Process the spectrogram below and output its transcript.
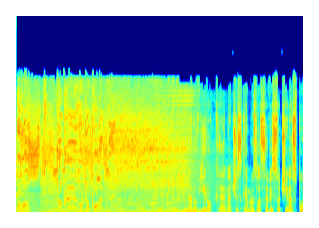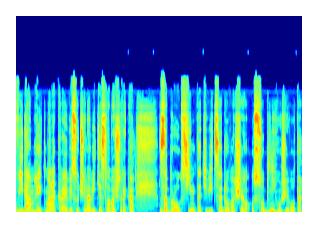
Host dobrého dopoledne. Na nový rok na Českém rozhlase Vysočina spovídám hejtmana kraje Vysočina Vítězslava Šreka. Zabrousím teď více do vašeho osobního života.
